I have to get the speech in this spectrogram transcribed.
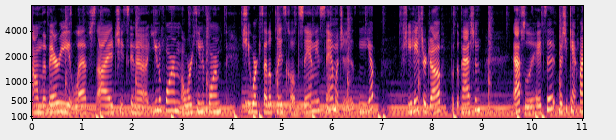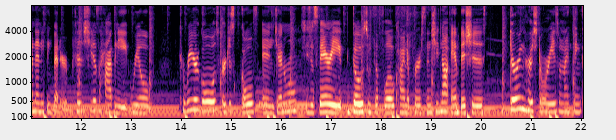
on the very left side, she's in a uniform, a work uniform. She works at a place called Sammy's Sandwiches. Yep. She hates her job with a passion. absolutely hates it, but she can't find anything better because she doesn't have any real career goals or just goals in general. She's just very goes with the flow kind of person. She's not ambitious. During her stories, when I think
